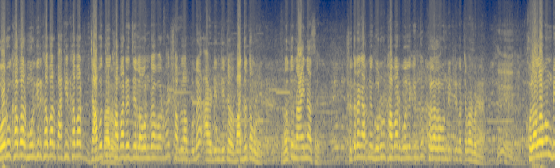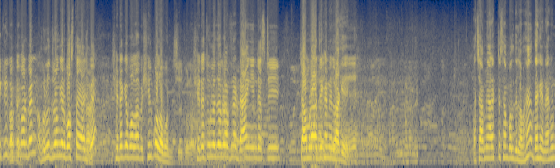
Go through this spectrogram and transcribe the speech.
গরু খাবার মুরগির খাবার পাখির খাবার যাবতীয় খাবারের যে লবণ ব্যবহার হয় সব লবণে আয়োডিন দিতে হবে। বাধ্যতামূলক। নতুন আইন আছে। সুতরাং আপনি গরুর খাবার বলে কিন্তু খোলা লবণ বিক্রি করতে পারবেন না। খোলা লবণ বিক্রি করতে পারবেন হলুদ রঙের বস্তায় আসবে। সেটাকে বলা হবে শিল্প লবণ। শিল্প লবণ। সেটা চলে যাবে আপনার ডাইং ইন্ডাস্ট্রি চামড়া যেখানে লাগে। আচ্ছা আমি আরেকটা স্যাম্পল দিলাম। হ্যাঁ দেখেন এখন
